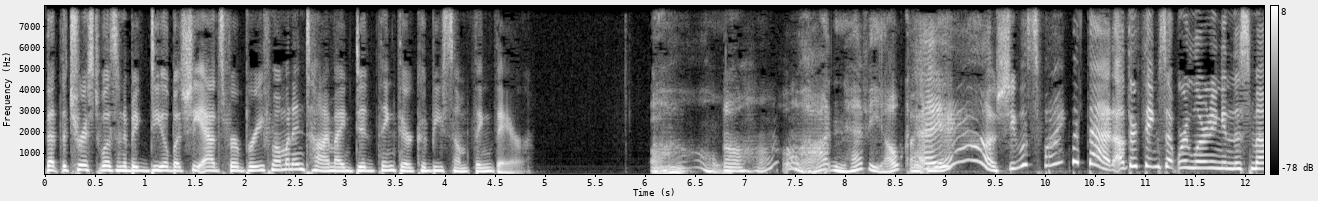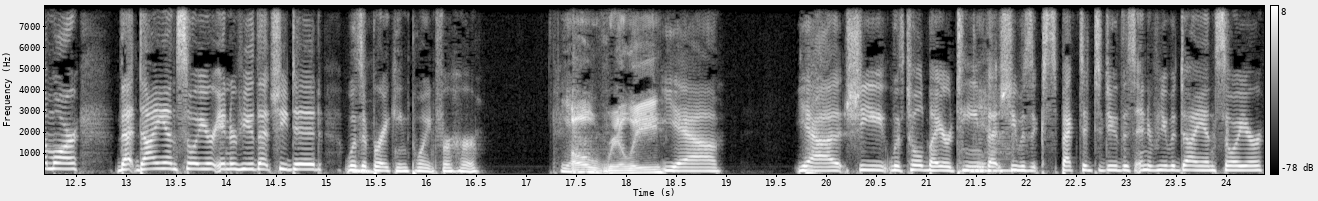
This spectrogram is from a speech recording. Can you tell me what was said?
that the tryst wasn't a big deal, but she adds, for a brief moment in time, I did think there could be something there. Oh, Uh-huh. Oh, hot and heavy. Okay. Yeah, she was fine with that. Other things that we're learning in this memoir that Diane Sawyer interview that she did was a breaking point for her. Yeah. Oh, really? Yeah. Yeah, she was told by her team that she was expected to do this interview with Diane Sawyer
